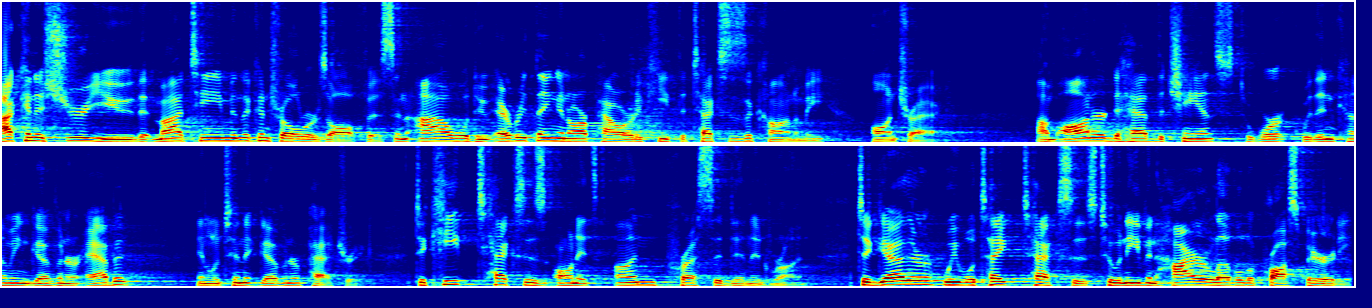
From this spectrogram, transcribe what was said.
I can assure you that my team in the controller's office and I will do everything in our power to keep the Texas economy on track. I'm honored to have the chance to work with incoming Governor Abbott and Lieutenant Governor Patrick to keep Texas on its unprecedented run. Together, we will take Texas to an even higher level of prosperity.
